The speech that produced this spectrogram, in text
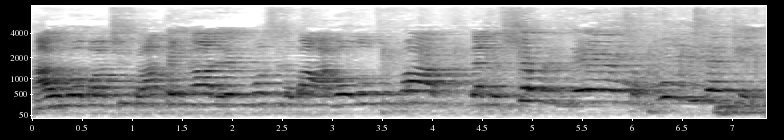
I don't know about you, but I thank God that every once in a while I go a little too far, that the shepherd is there to pull me back in.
